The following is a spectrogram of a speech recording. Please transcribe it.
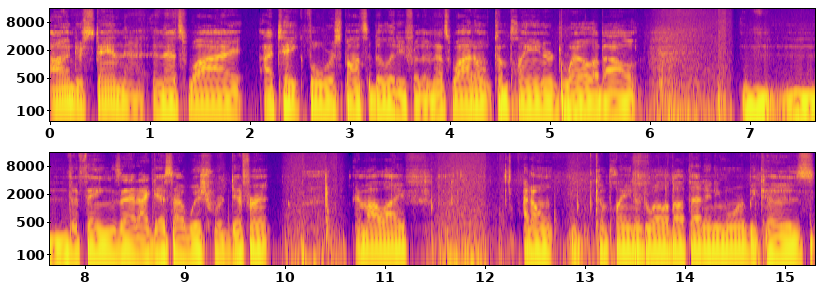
I understand that. And that's why I take full responsibility for them. That's why I don't complain or dwell about the things that I guess I wish were different in my life. I don't complain or dwell about that anymore because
